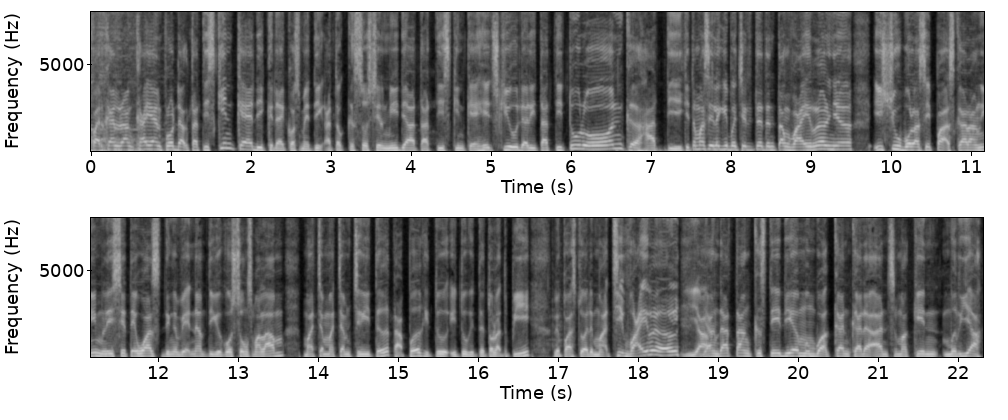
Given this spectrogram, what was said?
Dapatkan rangkaian produk Tati Skincare di kedai kosmetik atau ke social media Tati Skincare HQ dari Tati turun ke hati. Kita masih lagi bercerita tentang viralnya isu bola sepak sekarang ni. Malaysia tewas dengan Vietnam 3-0 semalam. Macam-macam cerita. Tak apa, itu itu kita tolak tepi. Lepas tu ada makcik viral Ya. yang datang ke stadium membuatkan keadaan semakin meriah,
